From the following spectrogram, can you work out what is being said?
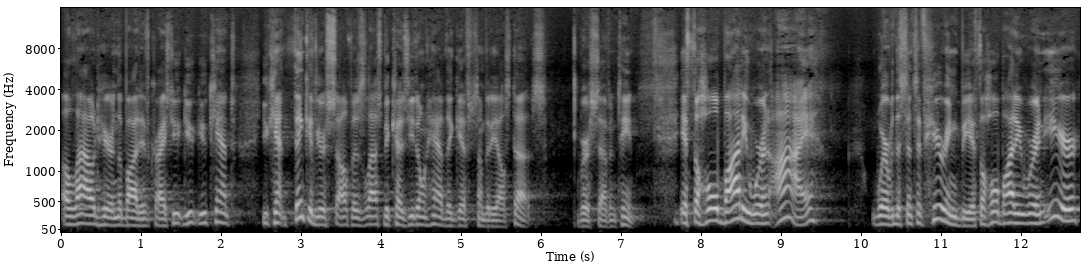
allowed here in the body of Christ. You, you, you, can't, you can't think of yourself as less because you don't have the gift somebody else does. Verse 17. If the whole body were an eye, where would the sense of hearing be? If the whole body were an ear,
